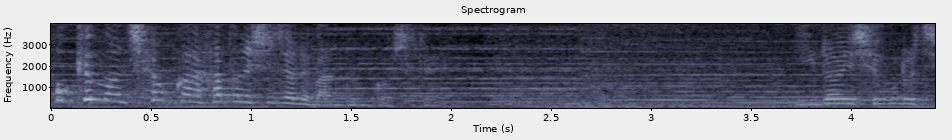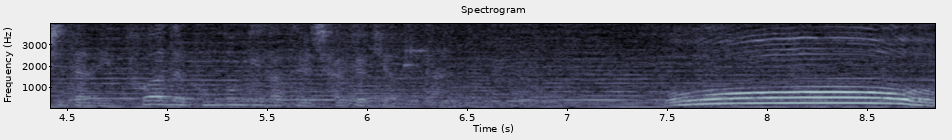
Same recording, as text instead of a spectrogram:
포켓몬 체육관 하던 시절에 만든 것이래. 이런 식으로 지다니 부하들 본보기가 될 자격이었다. 오!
